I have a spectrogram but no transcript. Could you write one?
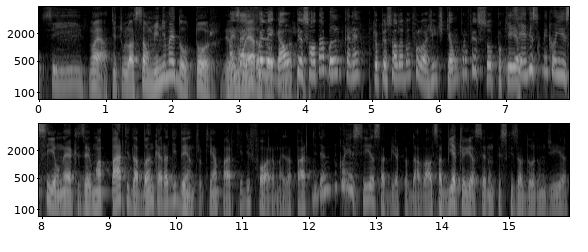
o- sim, não é? A titulação mínima é doutor. Eu Mas não aí era foi legal o doutor. pessoal da banca, né? Porque o pessoal da banca falou: a gente quer um professor, porque Sim, eles me conheciam, né? Quer dizer, uma parte da banca era de dentro, tinha a parte de fora, mas a parte de dentro me conhecia, sabia que eu dava aula, sabia que eu ia ser um pesquisador um dia,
